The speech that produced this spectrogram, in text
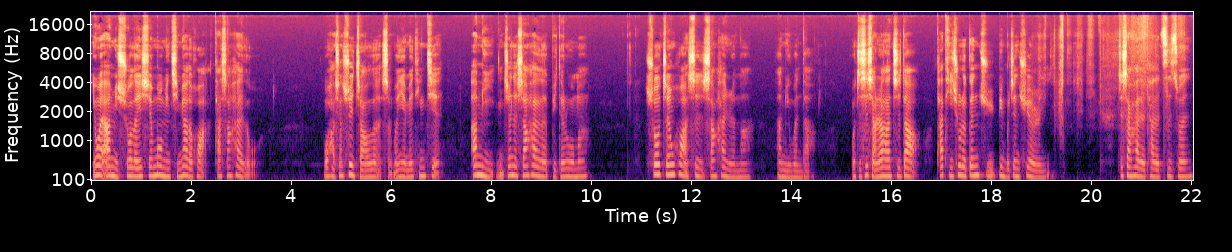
因为阿米说了一些莫名其妙的话，他伤害了我。我好像睡着了，什么也没听见。阿米，你真的伤害了彼得罗吗？说真话是伤害人吗？阿米问道。我只是想让他知道，他提出的根据并不正确而已。这伤害了他的自尊，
